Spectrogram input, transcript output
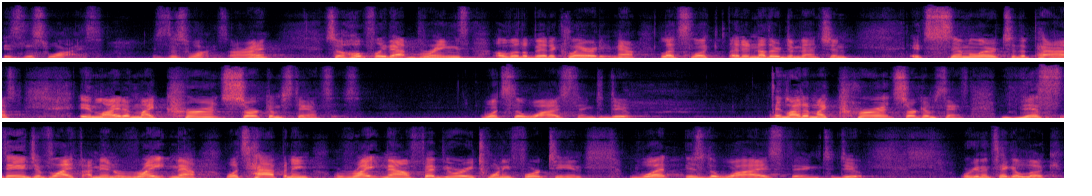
is this wise? Is this wise? All right? So hopefully that brings a little bit of clarity. Now, let's look at another dimension. It's similar to the past. In light of my current circumstances, what's the wise thing to do? In light of my current circumstance, this stage of life I'm in right now, what's happening right now, February 2014, what is the wise thing to do? We're going to take a look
